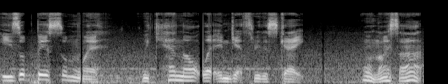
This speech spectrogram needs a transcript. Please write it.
He's up here somewhere. We cannot let him get through this gate. Oh, nice art.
